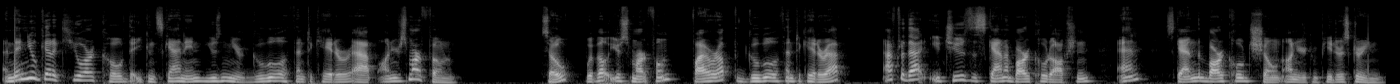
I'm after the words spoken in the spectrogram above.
And then you'll get a QR code that you can scan in using your Google Authenticator app on your smartphone. So, whip out your smartphone, fire up the Google Authenticator app. After that, you choose the scan a barcode option and scan the barcode shown on your computer screen.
